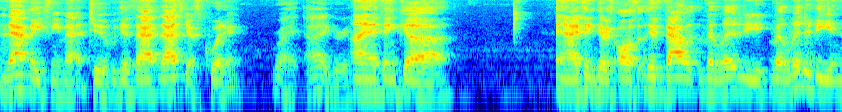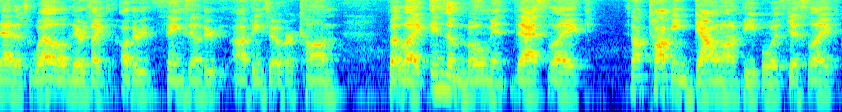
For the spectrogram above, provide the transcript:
and that makes me mad too because that that's just quitting. Right. I agree. I think, uh, and I think there's also there's valid, validity validity in that as well. There's like other things and other uh, things to overcome, but like in the moment, that's like it's not talking down on people. It's just like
